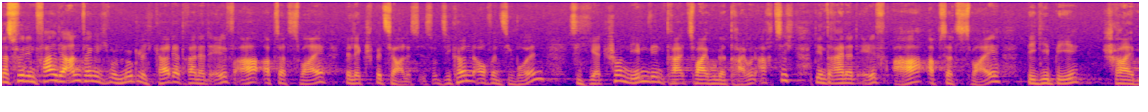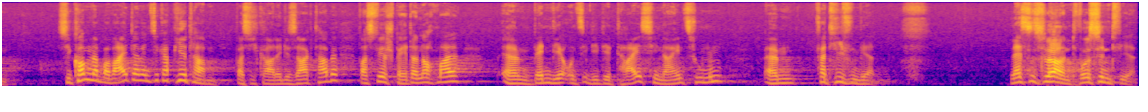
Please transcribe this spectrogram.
dass für den Fall der anfänglichen Unmöglichkeit der 311a Absatz 2 der Lex Specialis ist. Und Sie können auch, wenn Sie wollen, sich jetzt schon neben den 283 den 311a Absatz 2 BGB schreiben. Sie kommen aber weiter, wenn Sie kapiert haben, was ich gerade gesagt habe, was wir später nochmal, ähm, wenn wir uns in die Details hineinzoomen, ähm, vertiefen werden. Lessons learned, wo sind wir?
